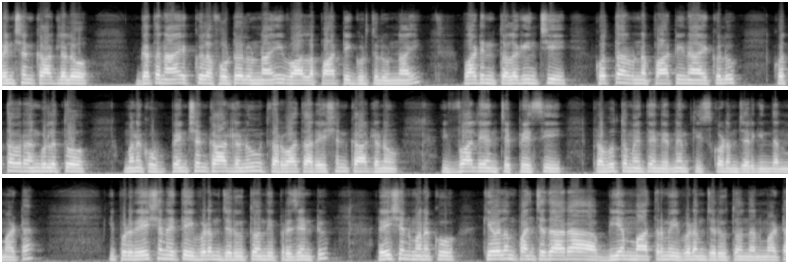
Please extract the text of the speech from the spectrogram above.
పెన్షన్ కార్డులలో గత నాయకుల ఫోటోలు ఉన్నాయి వాళ్ళ పార్టీ గుర్తులు ఉన్నాయి. వాటిని తొలగించి కొత్త ఉన్న పార్టీ నాయకులు కొత్త రంగులతో మనకు పెన్షన్ కార్డులను తర్వాత రేషన్ కార్డులను ఇవ్వాలి అని చెప్పేసి ప్రభుత్వం అయితే నిర్ణయం తీసుకోవడం జరిగిందనమాట ఇప్పుడు రేషన్ అయితే ఇవ్వడం జరుగుతోంది ప్రజెంట్. రేషన్ మనకు కేవలం పంచదార బియ్యం మాత్రమే ఇవ్వడం జరుగుతోందనమాట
